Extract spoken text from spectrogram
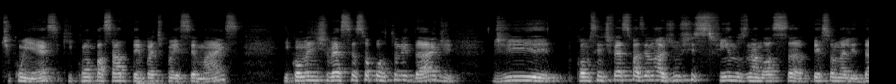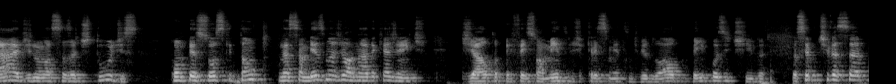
te conhece, que com o passar do tempo vai te conhecer mais, e como a gente tivesse essa oportunidade de, como se a gente estivesse fazendo ajustes finos na nossa personalidade, nas nossas atitudes, com pessoas que estão nessa mesma jornada que a gente, de autoaperfeiçoamento, de crescimento individual, bem positiva. Eu sempre tive essa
